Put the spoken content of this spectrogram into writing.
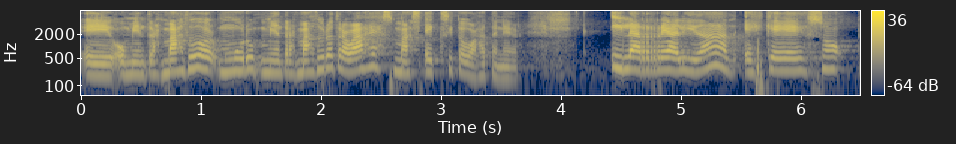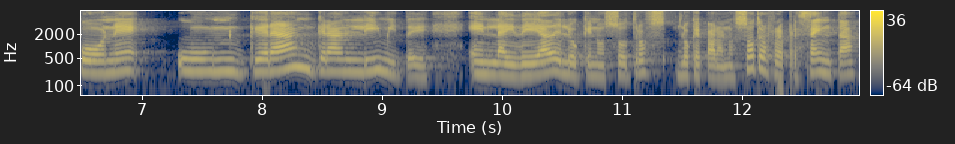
Eh, o mientras más, mientras más duro trabajes, más éxito vas a tener. Y la realidad es que eso pone un gran, gran límite en la idea de lo que nosotros, lo que para nosotros representa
